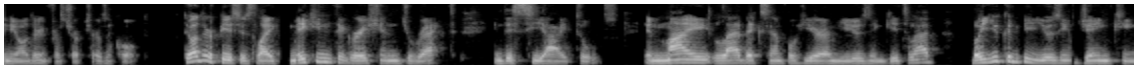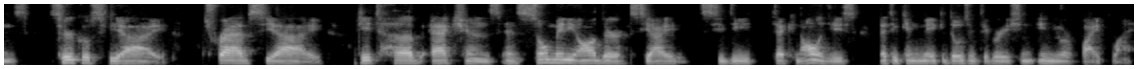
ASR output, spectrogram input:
any other infrastructure as a code. The other piece is like making integration direct in the CI tools. In my lab example here, I'm using GitLab, but you could be using Jenkins, Circle CI, Travis CI, GitHub Actions, and so many other CI CD technologies that you can make those integration in your pipeline.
